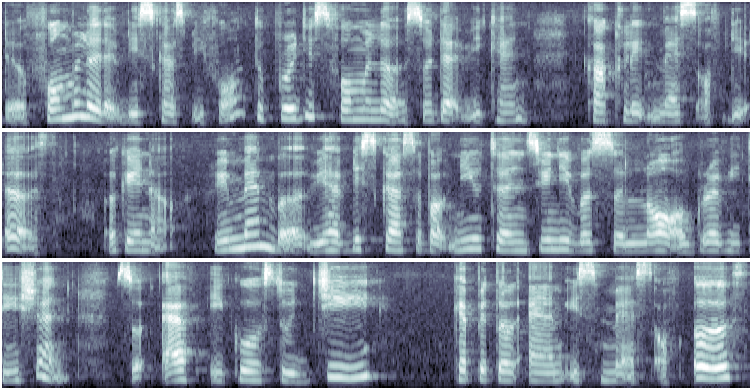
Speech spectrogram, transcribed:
the formula that we discussed before to produce formula so that we can calculate mass of the Earth? Okay, now Remember, we have discussed about Newton's universal law of gravitation. So F equals to G, capital M is mass of Earth,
